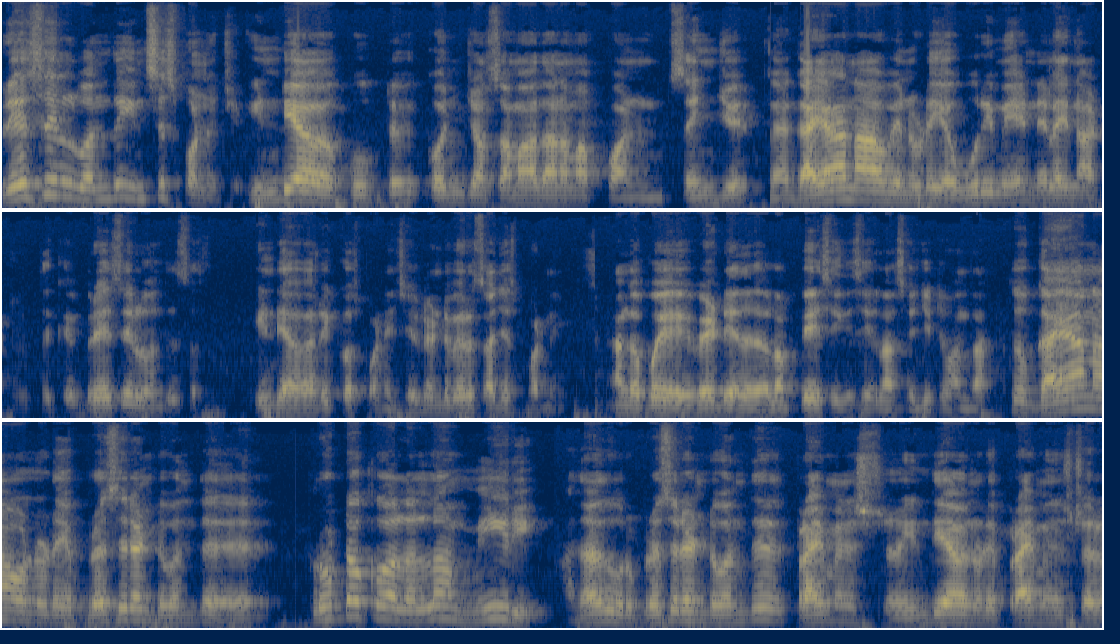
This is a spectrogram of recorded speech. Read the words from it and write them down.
பிரேசில் வந்து இன்சிஸ்ட் பண்ணுச்சு. இந்தியாவை கூப்பிட்டு கொஞ்சம் சமாதானமாக பண் செஞ்சு கயானாவினுடைய உரிமையை நிலைநாட்டுறதுக்கு பிரேசில் வந்து இந்தியாவை ரிக்வஸ்ட் பண்ணிச்சு. ரெண்டு பேரும் சஜஸ்ட் பண்ணி அங்கே போய் வேண்டியதெல்லாம் பேசி எல்லாம் செஞ்சுட்டு வந்தாங்க. ஸோ கயானாவுடைய பிரசிடென்ட் வந்து புரோட்டோகால் எல்லாம் மீறி அதாவது ஒரு பிரசிடென்ட் வந்து பிரைம் மினிஸ்டர் இந்தியாவினுடைய பிரைம் மினிஸ்டர்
